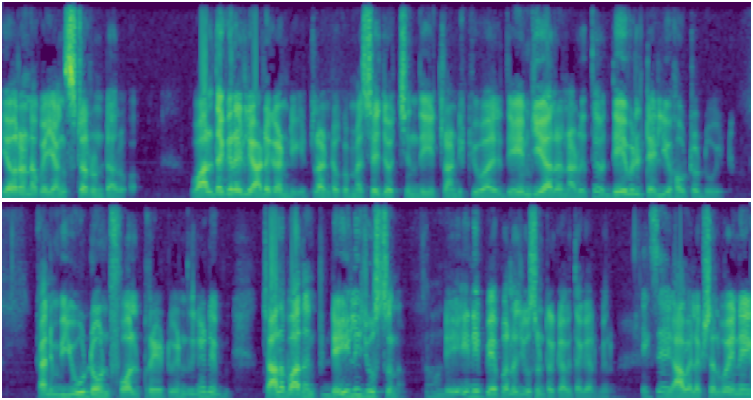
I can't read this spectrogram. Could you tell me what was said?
ఎవరైనా ఒక యంగ్స్టర్ ఉంటారు వాళ్ళ దగ్గర వెళ్ళి అడగండి. ఇట్లాంటి ఒక మెసేజ్ వచ్చింది ఇట్లాంటి క్యూఆర్ ఇది ఏం చేయాలని అడిగితే they will tell you how to do it కానీ you don't fall prey to ఎందుకంటే చాలా బాధ అనిపి డైలీ చూస్తున్నాం. డైలీ పేపర్లో చూస్తుంటారు కవిత గారు మీరు. యాభై లక్షలు పోయినాయి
